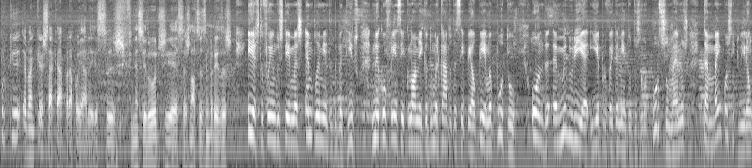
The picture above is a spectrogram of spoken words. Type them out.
porque a banca está cá para apoiar esses financiadores e essas nossas empresas. Este foi um dos temas amplamente debatido na Conferência Económica do Mercado da CPLP em Maputo, onde a melhoria e aproveitamento dos recursos humanos também constituíram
